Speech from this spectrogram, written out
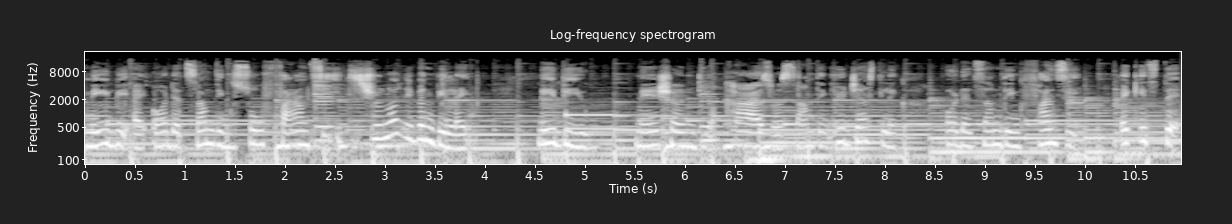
maybe I ordered something so fancy. It should not even be like maybe you mentioned your cars or something. You just like ordered something fancy. Like it's the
